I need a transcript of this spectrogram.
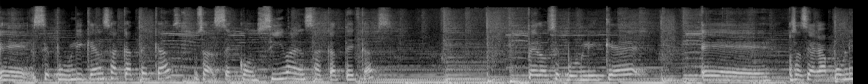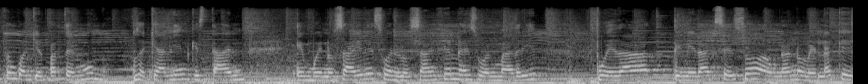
eh, se publique en Zacatecas, o sea, se conciba en Zacatecas, pero se publique, eh, o sea, se haga público en cualquier parte del mundo. O sea, que alguien que está en, en Buenos Aires o en Los Ángeles o en Madrid pueda tener acceso a una novela que,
